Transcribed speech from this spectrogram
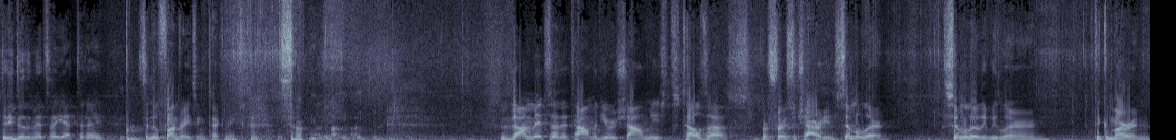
Did he do the mitzvah yet today? Mm-hmm. It's a new fundraising technique. so, the mitzvah, the Talmud Yerushalmi tells us refers to charity, and similar, similarly, we learn the Gemara in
